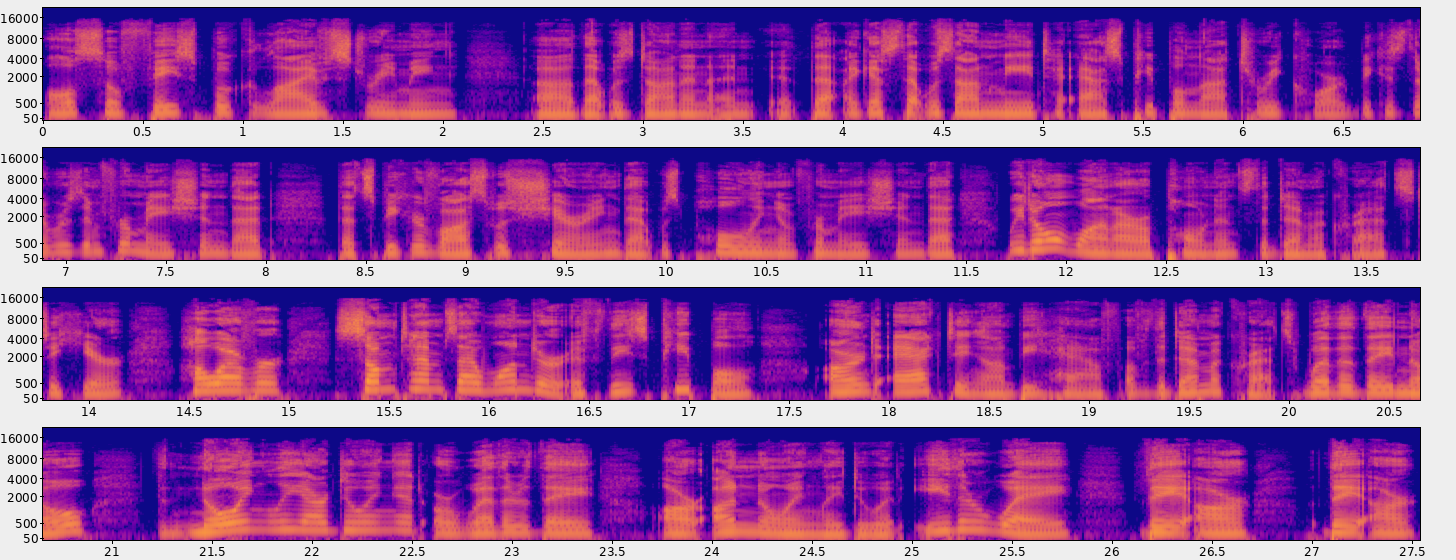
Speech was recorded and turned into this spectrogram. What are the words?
also Facebook live streaming uh, that was done, and, and it, that I guess that was on me to ask people not to record because there was information that that Speaker Vos was sharing that was polling information that we don't want our opponents, the Democrats, to hear. However, sometimes I wonder if these people aren't acting on behalf of the Democrats, whether they know knowingly are doing it or whether they are unknowingly do it. Either way, they are they are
